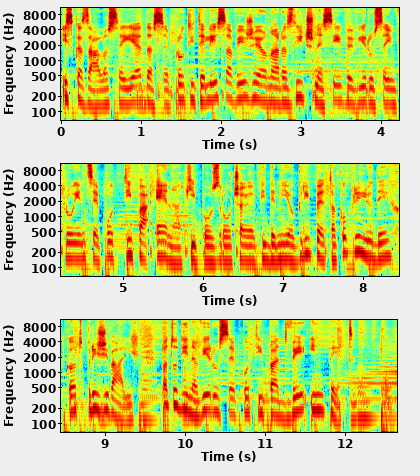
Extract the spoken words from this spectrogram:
Izkazalo se je, da se protitelesa vežejo na različne seve virusa influence pod tipa 1, ki povzročajo epidemijo gripe tako pri ljudeh kot pri živalih, pa tudi na viruse pod tipa 2 in 5.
